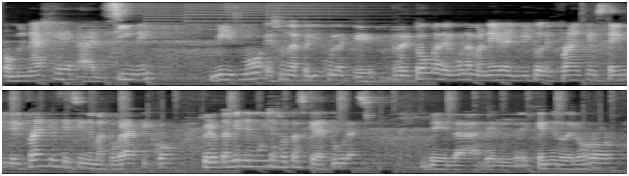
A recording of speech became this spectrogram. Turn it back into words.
homenaje al cine mismo. Es una película que retoma de alguna manera el mito de Frankenstein, del Frankenstein cinematográfico, pero también de muchas otras criaturas de la- del género del horror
